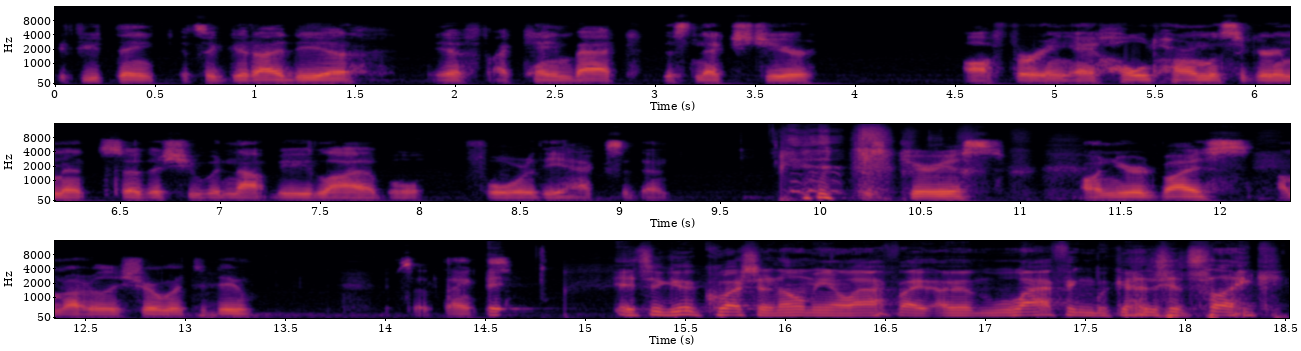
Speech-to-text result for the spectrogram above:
if you think it's a good idea if I came back this next year offering a hold harmless agreement so that she would not be liable for the accident. just curious on your advice. I'm not really sure what to do. So thanks. It's a good question. I don't mean to laugh. I, I'm laughing because it's like,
